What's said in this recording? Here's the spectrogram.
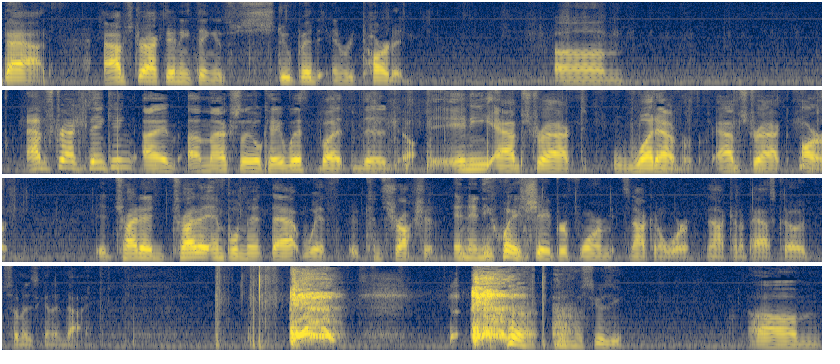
bad. Abstract anything is stupid and retarded. Um, abstract thinking, I, am actually okay with, but the any abstract whatever abstract art, it, try to try to implement that with construction in any way, shape, or form. It's not going to work. Not going to pass code. Somebody's going to die. Excuse me. Um,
